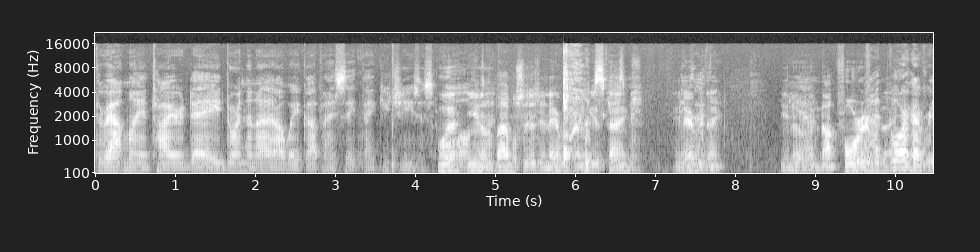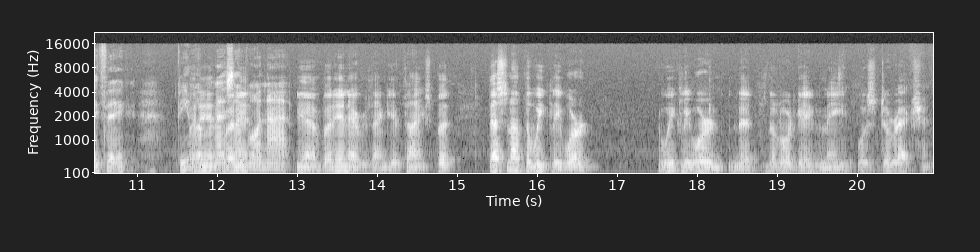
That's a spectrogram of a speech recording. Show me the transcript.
throughout my entire day during the night I'll wake up and I say thank you Jesus. Well, you know, the. Bible says in everything give Excuse thanks. me. In Exactly. everything. You know, Yeah. and not for everything. Not for everything. People in- mess up in- on that. Yeah, but in everything give thanks. But that's not the weekly word. The weekly word that the Lord gave me was direction.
